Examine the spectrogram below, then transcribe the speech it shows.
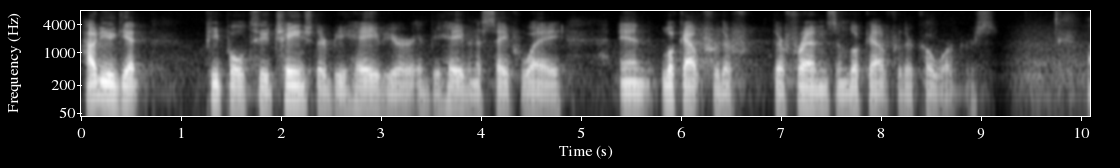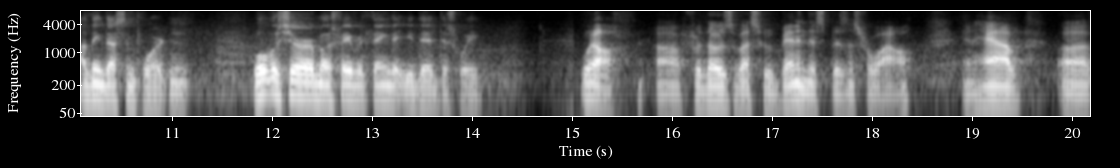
How do you get people to change their behavior and behave in a safe way and look out for their, their friends and look out for their coworkers? I think that's important. What was your most favorite thing that you did this week? Well, uh, for those of us who've been in this business for a while and have uh,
